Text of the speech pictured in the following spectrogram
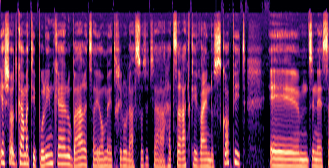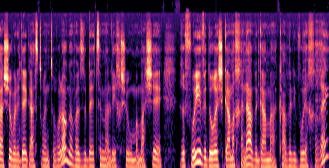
יש עוד כמה טיפולים כאלו, בארץ היום התחילו לעשות את ההצרת קיבה אנדוסקופית, אמ, זה נעשה שוב על ידי גסטרואנטרולוג, אבל זה בעצם הליך שהוא ממש אה, רפואי ודורש גם הכנה וגם מעקב וליווי אחרי.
